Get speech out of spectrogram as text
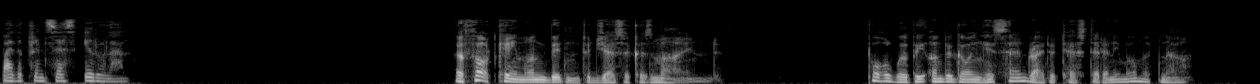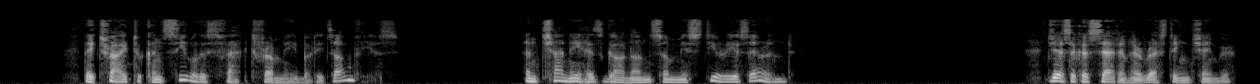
by the Princess Irulan. A thought came unbidden to Jessica's mind. Paul will be undergoing his Sandrider test at any moment now. They tried to conceal this fact from me, but it's obvious. And Chani has gone on some mysterious errand. Jessica sat in her resting chamber,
